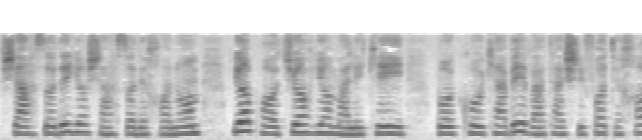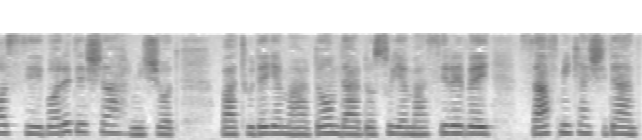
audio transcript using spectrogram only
شاهزاده یا شاهزاده خانم یا پادشاه یا ملکه‌ای با کوکبه و تشریفات خاصی وارد شهر می‌شد و توده مردم در دو سوی مسیر وی صف میکشیدند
